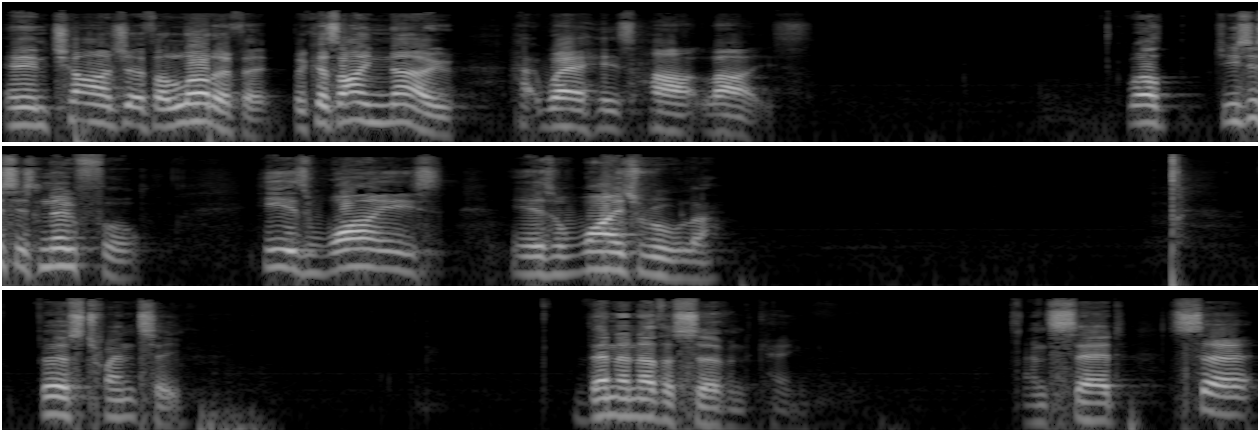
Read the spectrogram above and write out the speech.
and in charge of a lot of it because I know where his heart lies. Well, Jesus is no fool. He is wise. He is a wise ruler. Verse 20. Then another servant came and said, Sir,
